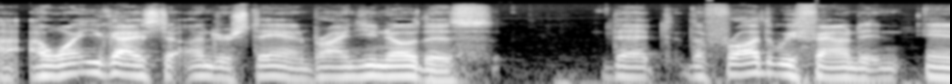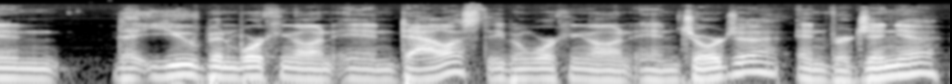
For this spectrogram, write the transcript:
I want you guys to understand, Brian. You know this, that the fraud that we found in in that you've been working on in Dallas, that you've been working on in Georgia and Virginia,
